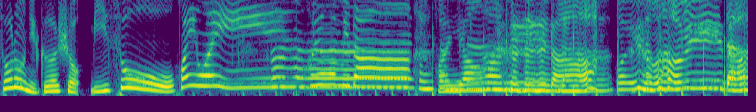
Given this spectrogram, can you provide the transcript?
solo 女歌手미소欢迎欢迎，欢迎합니다환영합니다환영합니다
